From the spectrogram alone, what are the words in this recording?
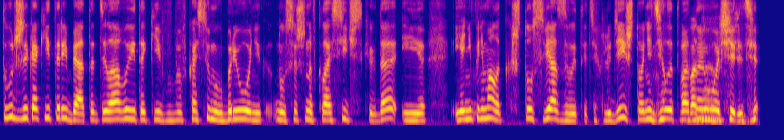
тут же какие-то ребята деловые такие в, в костюмах Бриони, ну, совершенно в классических, да, и я не понимала, что связывает этих людей, что они делают в одной, в одной очереди.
